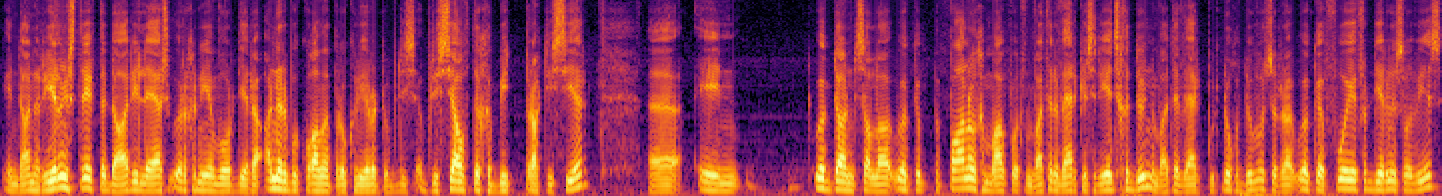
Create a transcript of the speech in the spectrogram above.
en dan reëlings tref dat daardie leers oorgeneem word deur 'n ander bekwame prokureur wat op die op dieselfde gebied praktiseer. Uh en ook dan sal daar ook 'n bepaling gemaak word van watter werk is reeds gedoen en watter werk moet nog gedoen word sodat daar ook 'n fooie verdeling sal wees.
